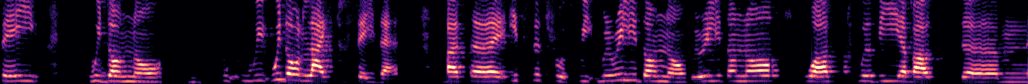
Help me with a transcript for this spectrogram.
say we don't know. We, we don't like to say that but uh, it's the truth. We, we really don't know. We really don't know what will be about the um,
